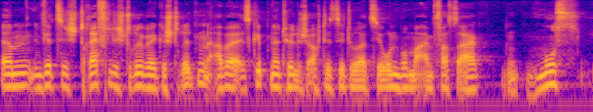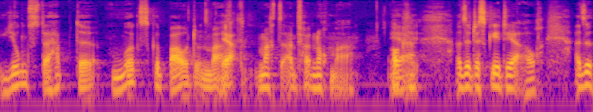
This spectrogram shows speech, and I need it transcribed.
ähm, wird sich trefflich drüber gestritten, aber es gibt natürlich auch die Situation, wo man einfach sagt, muss, Jungs, da habt ihr Murks gebaut und macht es ja. einfach nochmal. Okay. Ja, also das geht ja auch. Also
